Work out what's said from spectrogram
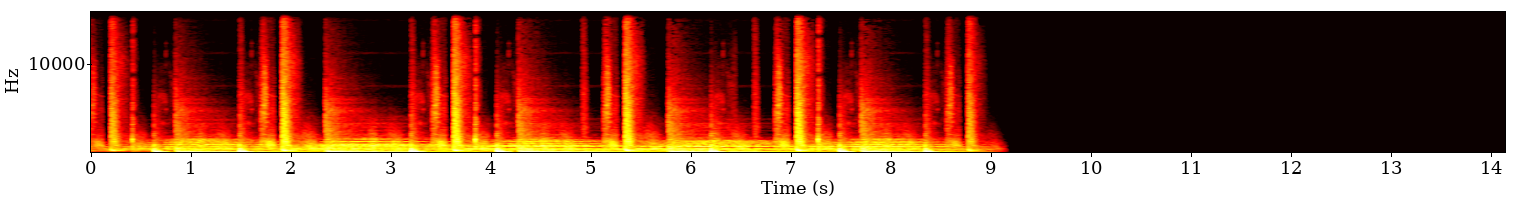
Bye.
